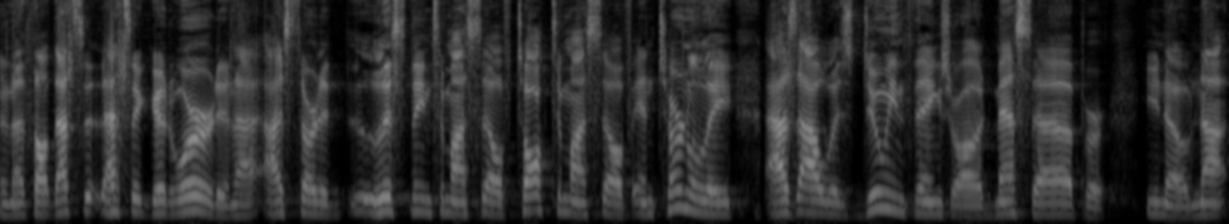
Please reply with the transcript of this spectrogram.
And I thought that's a, that's a good word. And I, I started listening to myself, talk to myself internally as I was doing things, or I would mess up, or you know, not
